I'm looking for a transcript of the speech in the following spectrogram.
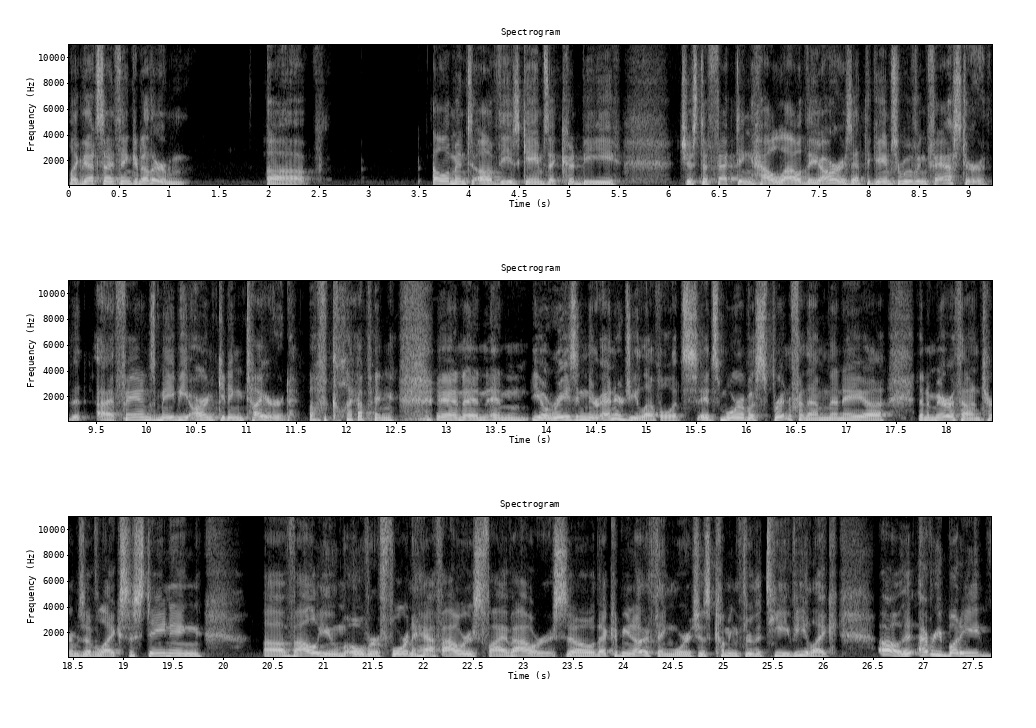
Like, that's, I think, another uh, element of these games that could be just affecting how loud they are is that the games are moving faster. Uh, fans maybe aren't getting tired of clapping and and and you know raising their energy level. It's it's more of a sprint for them than a uh, than a marathon in terms of like sustaining. Uh, volume over four and a half hours, five hours. So that could be another thing where it's just coming through the TV, like, oh, everybody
